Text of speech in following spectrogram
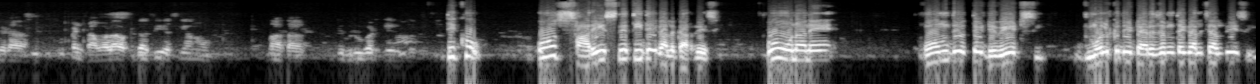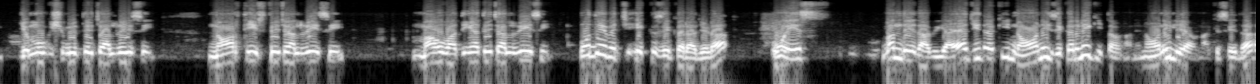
ਜਿਹੜਾ ਪਿੰਡਾਂ ਵਾਲਾ ਉੱਠਦਾ ਸੀ ਅਸੀਂ ਉਹਨੂੰ ਮਾਤਾ ਡਿਬਰੂਗੜ੍ਹ ਦੇ ਦੇਖੋ ਉਹ ਸਾਰੀ ਸਥਿਤੀ ਤੇ ਗੱਲ ਕਰ ਰਹੇ ਸੀ। ਉਹ ਉਹਨਾਂ ਨੇ ਹੋਮ ਦੇ ਉੱਤੇ ਡਿਬੇਟ ਸੀ। ਮੁਲਕ ਦੇ ਟੈਰਰਿਜ਼ਮ ਤੇ ਗੱਲ ਚੱਲ ਰਹੀ ਸੀ। ਜੰਮੂ ਕਸ਼ਮੀਰ ਤੇ ਚੱਲ ਰਹੀ ਸੀ। ਨਾਰਥ ਈਸਟ ਤੇ ਚੱਲ ਰਹੀ ਸੀ। ਮਾਓਵਾਦੀਆਂ ਤੇ ਚੱਲ ਰਹੀ ਸੀ। ਉਹਦੇ ਵਿੱਚ ਇੱਕ ਜ਼ਿਕਰ ਆ ਜਿਹੜਾ, ਉਹ ਇਸ ਬੰਦੇ ਦਾ ਵੀ ਆਇਆ, ਜਿਹਦਾ ਕਿ ਨਾਂ ਨਹੀਂ ਜ਼ਿਕਰ ਨਹੀਂ ਕੀਤਾ ਉਹਨਾਂ ਨੇ, ਨਾਂ ਨਹੀਂ ਲਿਆ ਉਹਨਾਂ ਕਿਸੇ ਦਾ।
